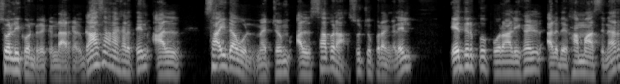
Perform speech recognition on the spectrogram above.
சொல்லிக் கொண்டிருக்கின்றார்கள். காசா நகரத்தின் அல் சைதவுன் மற்றும் அல் சபரா சுற்றுப்புறங்களில் எதிர்ப்பு போராளிகள் அல்லது ஹமாசினர்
